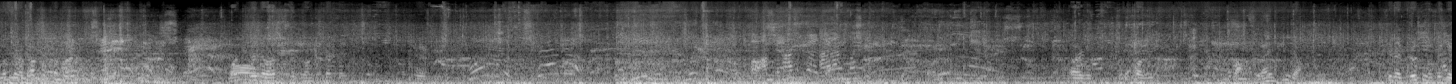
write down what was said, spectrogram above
맞다, 깜짝 놀랐어. 맞춰줘, 맞춰줘, 맞춰줘. 어, 안, 안, 안 한다? 아이고, 오빠. 라인 피자 그래, 어떡해, 밀었으면 어떡해.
